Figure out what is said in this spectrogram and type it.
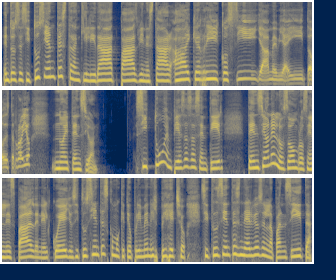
Entonces, si tú sientes tranquilidad, paz, bienestar, ay, qué rico, sí, ya me vi ahí, todo este rollo, no hay tensión. Si tú empiezas a sentir tensión en los hombros, en la espalda, en el cuello, si tú sientes como que te oprimen el pecho, si tú sientes nervios en la pancita,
